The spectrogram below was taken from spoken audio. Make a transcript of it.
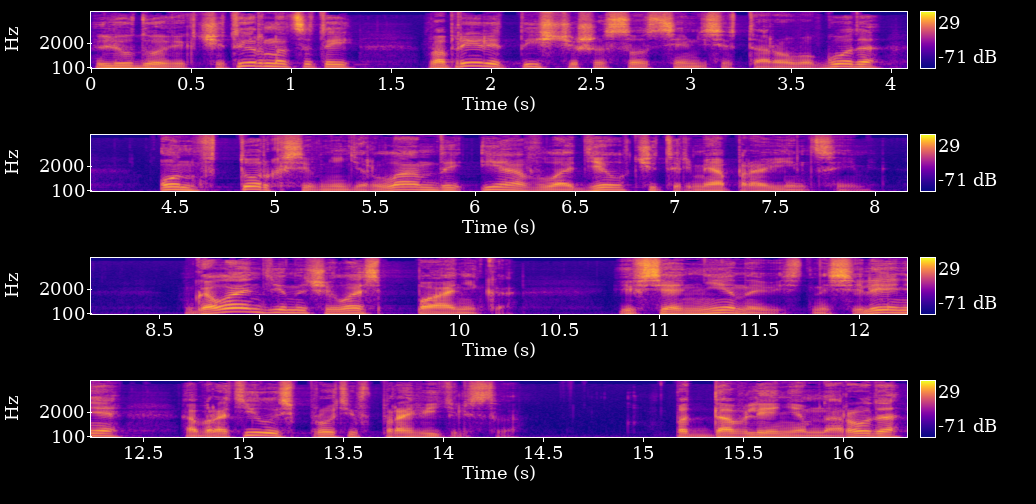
Людовик XIV. В апреле 1672 года он вторгся в Нидерланды и овладел четырьмя провинциями. В Голландии началась паника, и вся ненависть населения обратилась против правительства. Под давлением народа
